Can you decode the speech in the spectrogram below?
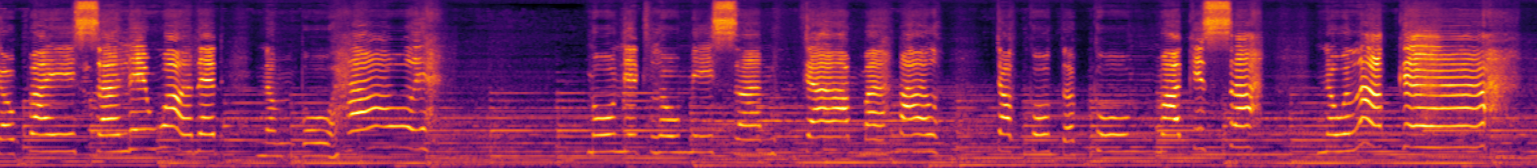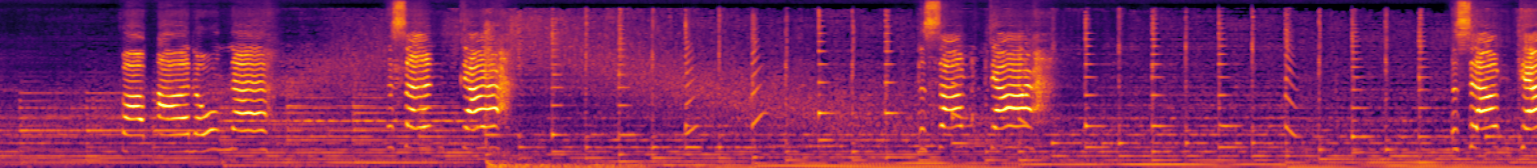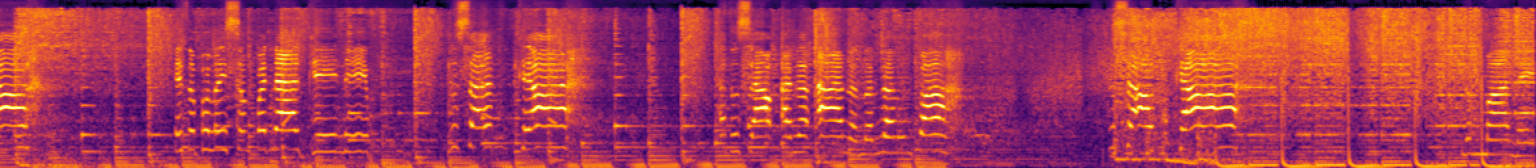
sabay sa liwanag ng buhay Ngunit lumisan ka mahal Takot akong mag-isa Pulay sa panaginip Kung ka At sa ano-ano na lang pa Kung ka? Lumanay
